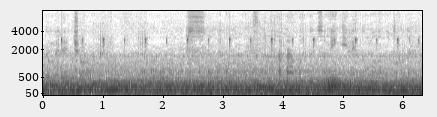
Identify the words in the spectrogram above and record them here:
Dumiretso. Oops. Kasi nakakatakot dun sa may gilid ng mga motor dahil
